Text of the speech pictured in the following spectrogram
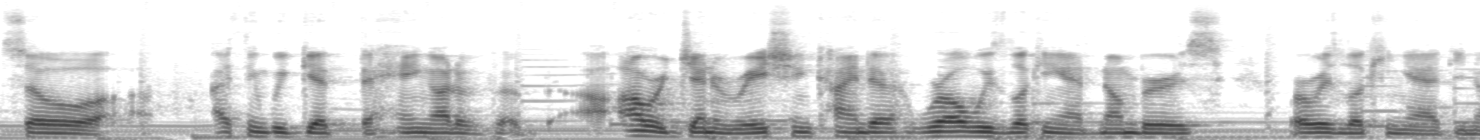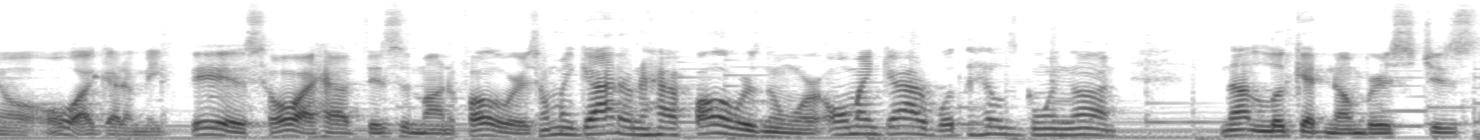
so I think we get the hang out of uh, our generation. Kind of, we're always looking at numbers we're always looking at, you know, oh, I gotta make this. Oh, I have this amount of followers. Oh my God, I don't have followers no more. Oh my God, what the hell is going on? Not look at numbers, just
